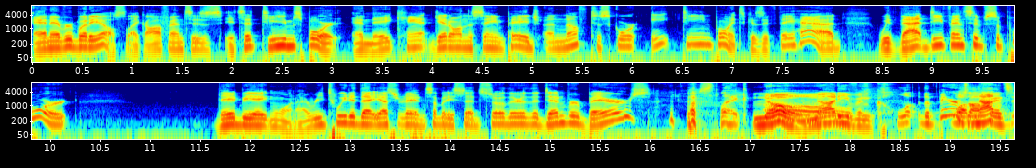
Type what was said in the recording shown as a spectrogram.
and everybody else. Like offense is it's a team sport and they can't get on the same page enough to score 18 points because if they had with that defensive support they'd be 8 and 1. I retweeted that yesterday and somebody said so they're the Denver Bears? I was like, No, "Oh." not even close. The Bears Well, not- offense,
